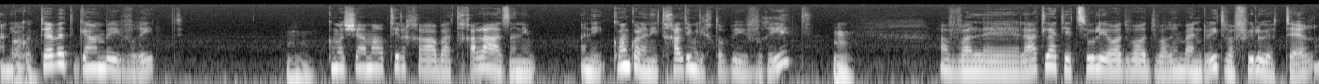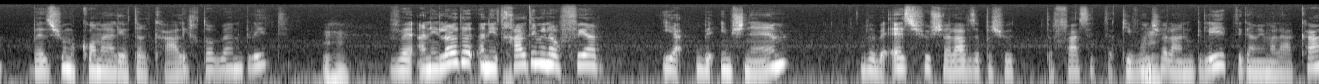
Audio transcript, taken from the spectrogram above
אני אה. כותבת גם בעברית. מהמם. כמו שאמרתי לך בהתחלה, אז אני, אני, קודם כל אני התחלתי מלכתוב בעברית, מהמם. אבל uh, לאט לאט יצאו לי עוד ועוד דברים באנגלית, ואפילו יותר. באיזשהו מקום היה לי יותר קל לכתוב באנגלית. מהמם. ואני לא יודעת, אני התחלתי מלהופיע עם שניהם, ובאיזשהו שלב זה פשוט תפס את הכיוון Mm. של האנגלית, גם עם הלהקה,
